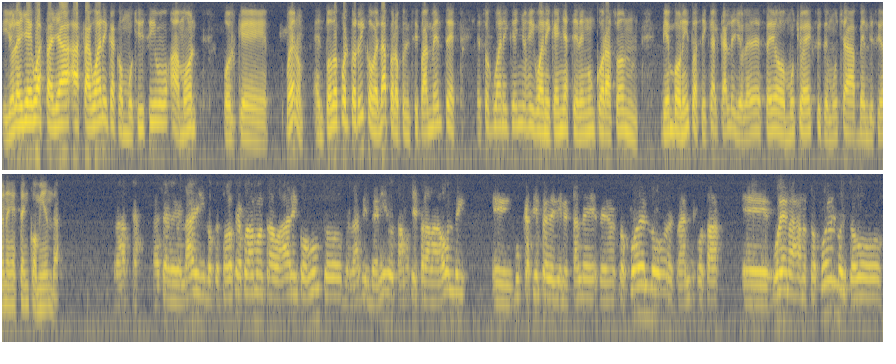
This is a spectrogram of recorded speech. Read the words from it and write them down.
Y yo le llego hasta allá, hasta Guánica, con muchísimo amor, porque, bueno, en todo Puerto Rico, ¿verdad? Pero principalmente esos guaniqueños y guaniqueñas tienen un corazón bien bonito. Así que, alcalde, yo le deseo mucho éxito y muchas bendiciones en esta encomienda. Gracias, gracias de verdad. Y lo que todos que podamos trabajar en conjunto, ¿verdad? Bienvenidos, estamos siempre a la orden. Eh, busca siempre el bienestar de, de nuestro pueblo, de traerle cosas eh, buenas a nuestro pueblo y todo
